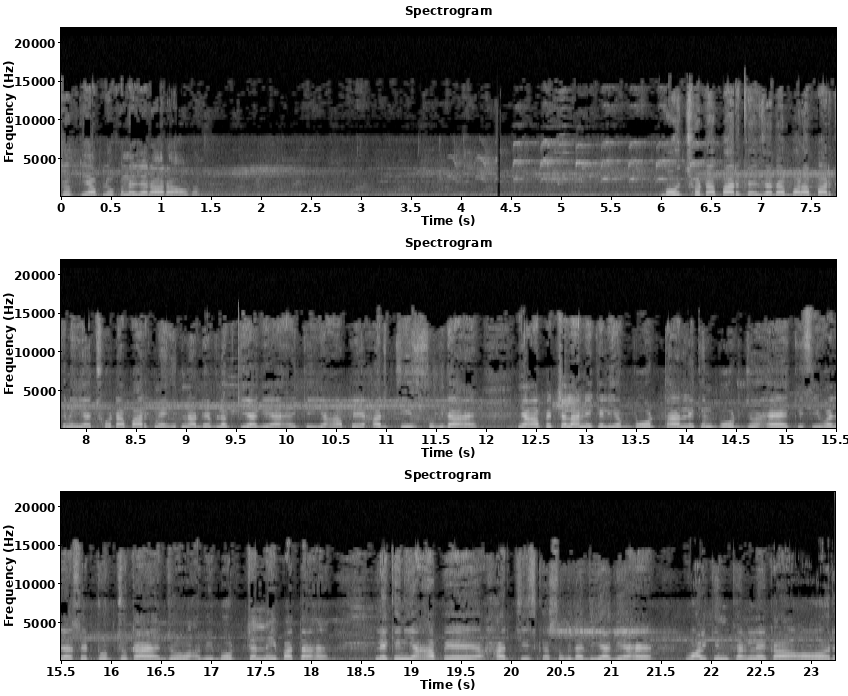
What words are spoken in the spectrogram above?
सो कि आप लोग को नज़र आ रहा होगा। बहुत छोटा पार्क है, ज़्यादा बड़ा पार्क नहीं है। छोटा पार्क में इतना डेवलप किया गया है कि यहाँ पे हर चीज़ सुविधा है। यहाँ पे चलाने के लिए बोट था, लेकिन बोट जो है किसी वजह से टूट चुका है, जो अभी बोट चल नहीं पाता है। लेकिन यहाँ पे हर चीज़ का सुविधा दिया गया है वॉकिंग करने का और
